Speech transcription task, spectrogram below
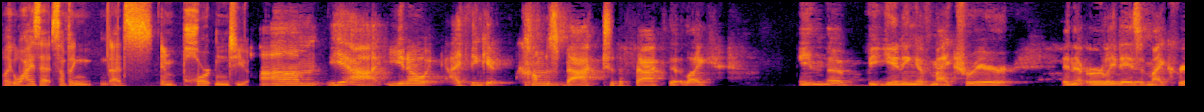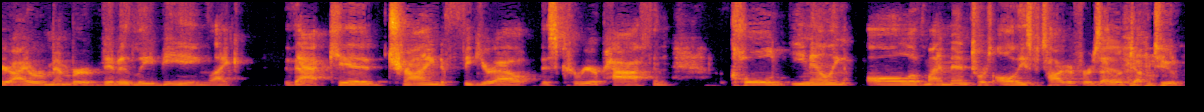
Like why is that something that's important to you? Um yeah you know i think it comes back to the fact that like in the beginning of my career in the early days of my career i remember vividly being like that kid trying to figure out this career path and cold emailing all of my mentors, all these photographers I looked up to,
